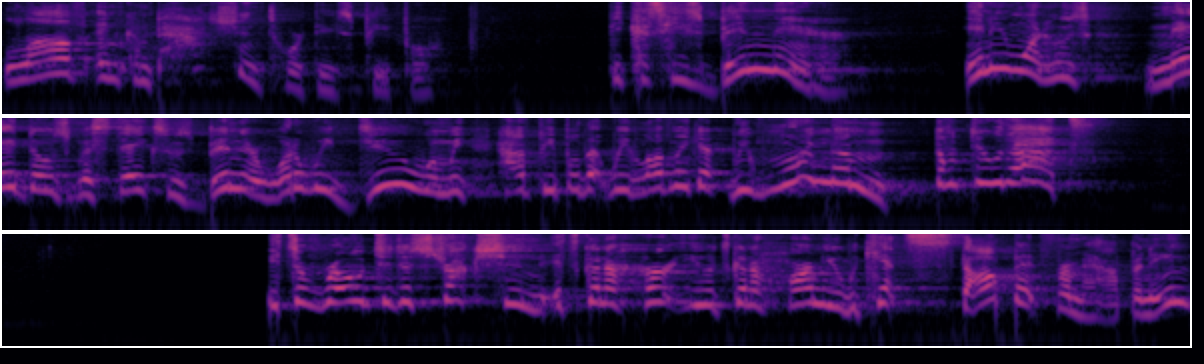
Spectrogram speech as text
love and compassion toward these people because he's been there. Anyone who's made those mistakes, who's been there, what do we do when we have people that we love? We, get, we warn them, don't do that. It's a road to destruction. It's going to hurt you, it's going to harm you. We can't stop it from happening,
